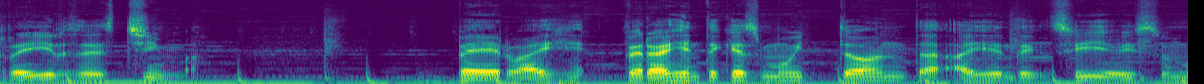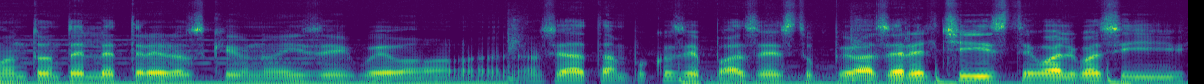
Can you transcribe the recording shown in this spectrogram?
Reírse es chimba. Pero hay, pero hay gente que es muy tonta. Hay gente, sí, he visto un montón de letreros que uno dice, huevo, o sea, tampoco se pase estúpido. Hacer el chiste o algo así,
